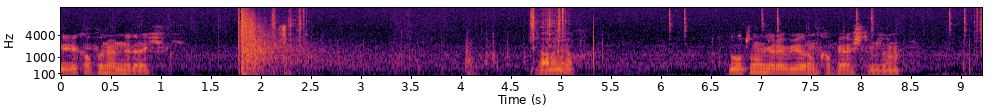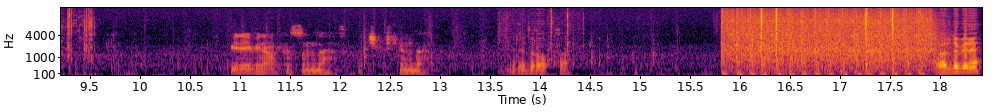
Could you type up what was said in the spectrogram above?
Biri kapının önünde direkt. Canım yok. Lootumu görebiliyorum kapıyı açtığım zaman. Bir evin arkasında. Çıkışında. Biri dropta. Öldü biri.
